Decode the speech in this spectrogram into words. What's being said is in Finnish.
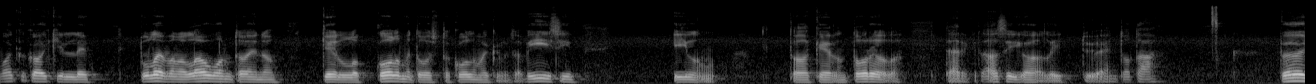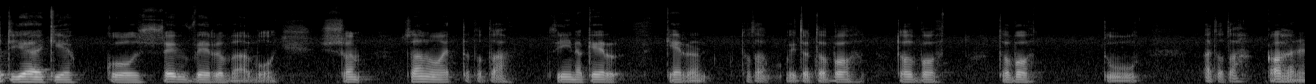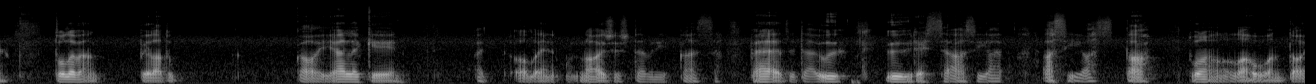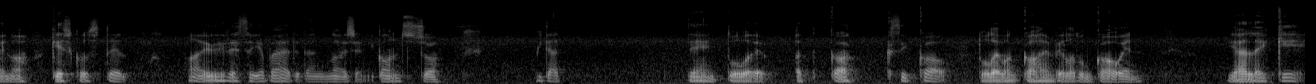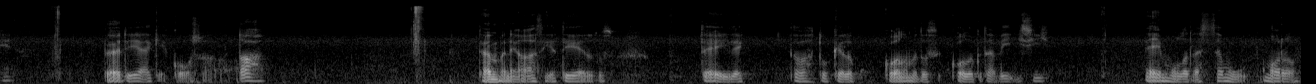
Vaikka kaikille tulevana lauantaina kello 13.35 ilma, tota, kerron todella tärkeää asiaa liittyen tota, pöytijääkiekkoon sen verran mä voin san, sanoa, että tota, siinä ker, kerran tota, mitä tapa, tapa, tapahtuu äh, tota, kahden tulevan pelatun kauden jälkeen, olen naisystäväni kanssa päätetään yh, yhdessä asia, asiasta. Tuolla lauantaina keskustellaan yhdessä ja päätetään naiseni kanssa, mitä teen tulevat kaksi kau- tulevan kahden pelatun kauden jälkeen. Pöytäjääkiekko osalta. Tämmönen asia tiedotus teille tapahtuu kello 13.35. Ei mulla tässä muu. Moro.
